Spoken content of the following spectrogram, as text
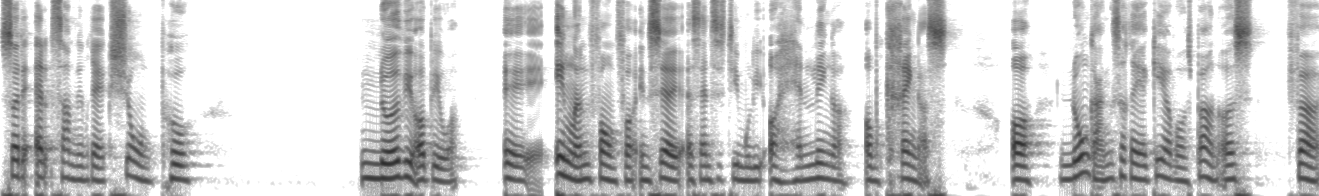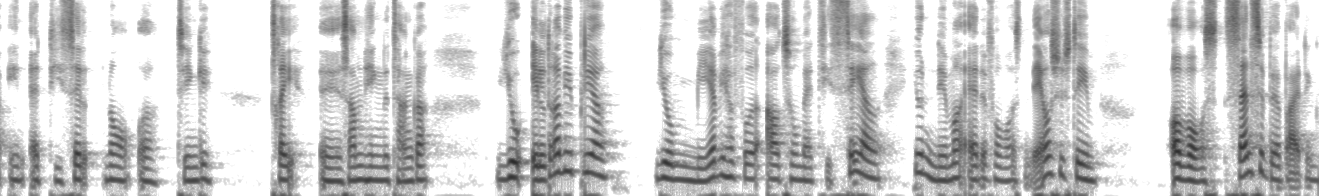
så er det alt sammen en reaktion på noget, vi oplever. Øh, en eller anden form for en serie af sansestimuli og handlinger omkring os. Og nogle gange så reagerer vores børn også, før end at de selv når at tænke tre øh, sammenhængende tanker. Jo ældre vi bliver, jo mere vi har fået automatiseret, jo nemmere er det for vores nervesystem og vores sansebearbejdning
